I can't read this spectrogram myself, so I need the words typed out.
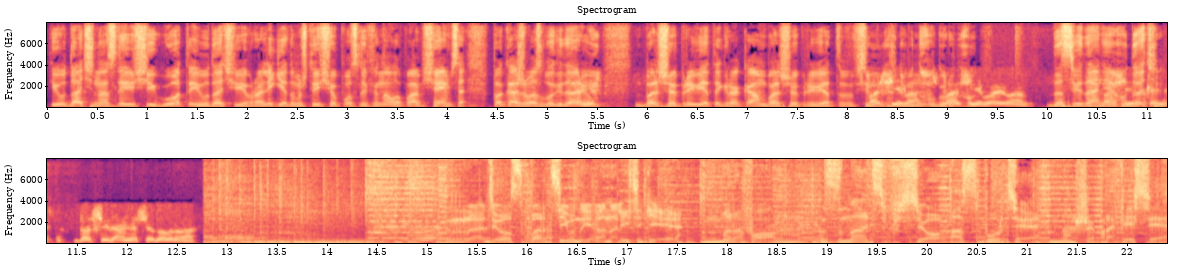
И удачи на следующий год, и удачи в Евролиге. Я думаю, что еще после финала пообщаемся. Пока же вас благодарю. Конечно. Большой привет игрокам, большой привет всему Спасибо. Спасибо. Спасибо, Иван. До свидания, Спасибо, удачи. Конечно. До свидания, всего доброго. Радио спортивной аналитики «Марафон». Знать все о спорте – наша профессия.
